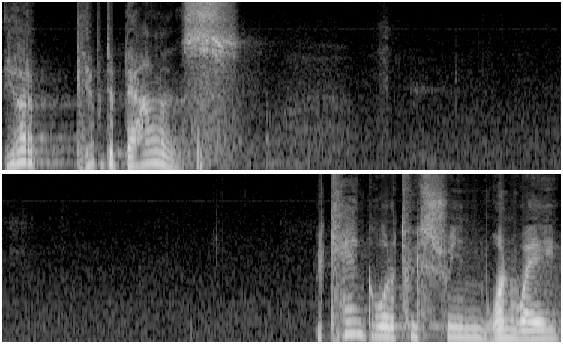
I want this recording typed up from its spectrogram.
You got to be able to balance. We can't go to two extreme one way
